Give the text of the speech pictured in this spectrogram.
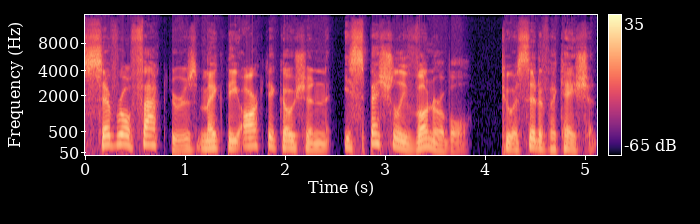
Several factors make the Arctic Ocean especially vulnerable to acidification.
